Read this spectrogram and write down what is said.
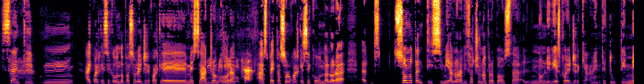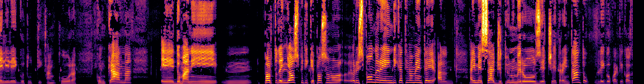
Senti, mh, hai qualche secondo? Posso leggere qualche messaggio Dimmi, ancora? dimmi, certo. Aspetta, solo qualche secondo. Allora, eh, sono tantissimi. Allora vi faccio una proposta. Non li riesco a leggere chiaramente tutti, me li leggo tutti ancora con calma. E domani mh, porto degli ospiti che possono rispondere indicativamente al- ai messaggi più numerosi, eccetera. Intanto leggo qualche cosa.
